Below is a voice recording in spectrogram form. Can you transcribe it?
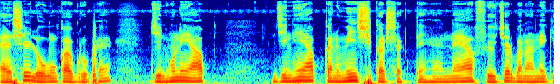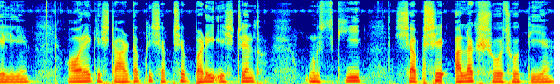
ऐसे लोगों का ग्रुप है जिन्होंने आप, जिन्हें आप कन्विंस कर सकते हैं नया फ्यूचर बनाने के लिए। और एक स्टार्टअप की सबसे बड़ी स्ट्रेंथ, उसकी सबसे अलग सोच होती है।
